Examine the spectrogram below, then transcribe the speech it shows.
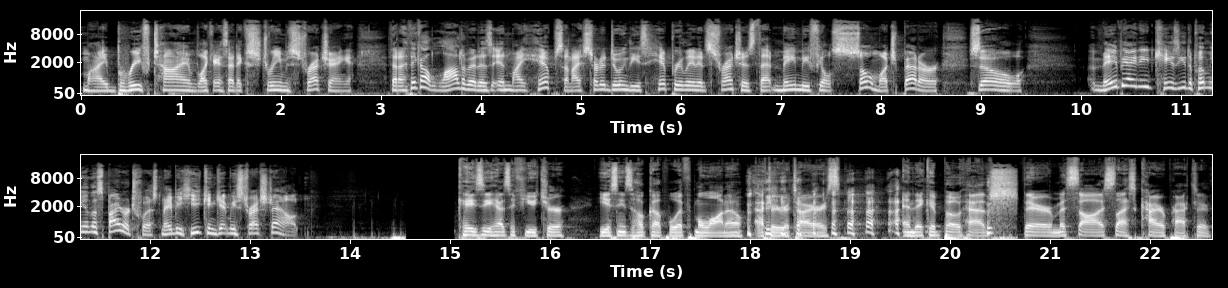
my brief time, like I said, extreme stretching, that I think a lot of it is in my hips, and I started doing these hip related stretches that made me feel so much better. So maybe I need KZ to put me in the spider twist. Maybe he can get me stretched out. KZ has a future. He just needs to hook up with Milano after he retires, and they could both have their massage slash chiropractic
